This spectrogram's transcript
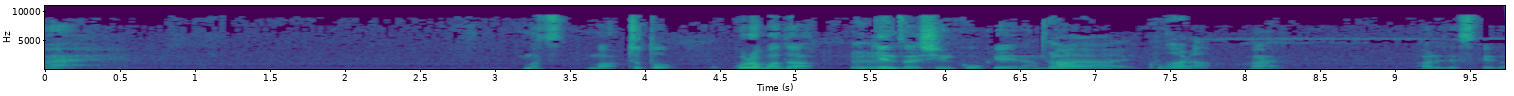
うんはい。まあ、つまあ、ちょっと、これはまだうん現在進行形なんで、はいはい。久原。はい。あれですけど。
